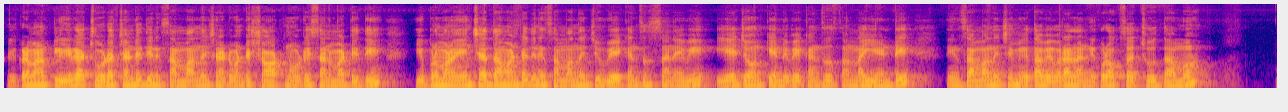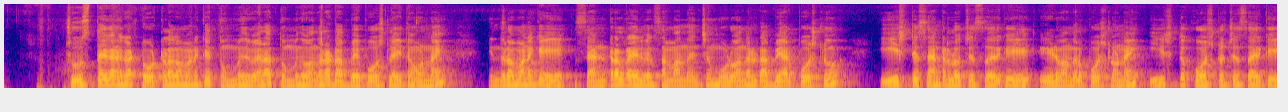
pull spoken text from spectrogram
సో ఇక్కడ మనం క్లియర్గా చూడొచ్చండి. దీనికి సంబంధించినటువంటి షార్ట్ నోటీస్ అనమాట ఇది. ఇప్పుడు మనం ఏం చేద్దామంటే దీనికి సంబంధించి వేకెన్సీస్ అనేవి ఏ జోన్కి ఎన్ని వేకెన్సీస్ ఉన్నాయి ఏంటి దీనికి సంబంధించి మిగతా వివరాలన్నీ కూడా ఒకసారి చూద్దాము. చూస్తే కనుక టోటల్గా మనకి తొమ్మిది వేల తొమ్మిది వందల డెబ్బై పోస్టులు అయితే ఉన్నాయి. ఇందులో మనకి సెంట్రల్ రైల్వేకి సంబంధించి మూడు వందల డెబ్బై ఆరు పోస్టులు ఈస్ట్ సెంట్రల్ వచ్చేసరికి ఏడు వందల పోస్టులు ఉన్నాయి. ఈస్ట్ కోస్ట్ వచ్చేసరికి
